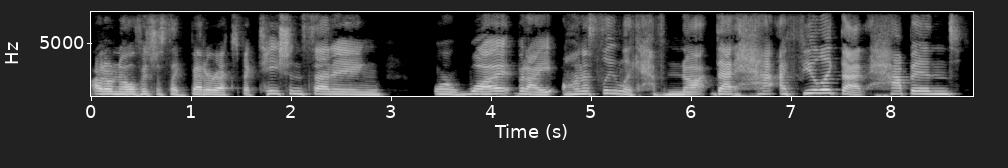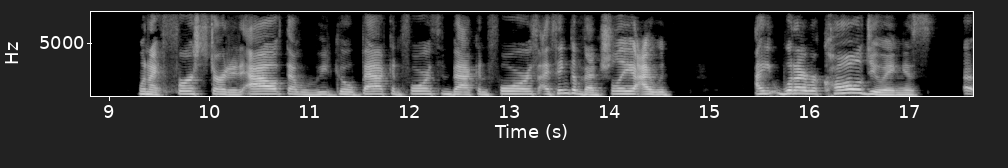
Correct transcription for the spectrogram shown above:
I don't know if it's just like better expectation setting or what, but I honestly like have not that ha- I feel like that happened when I first started out that we'd go back and forth and back and forth. I think eventually I would I what I recall doing is uh,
